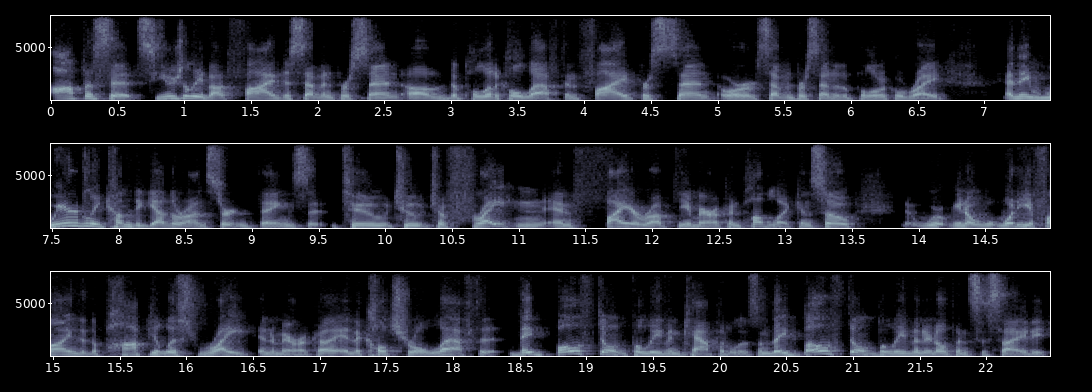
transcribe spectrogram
opposites, usually about five to 7% of the political left and 5% or 7% of the political right. And they weirdly come together on certain things to, to, to frighten and fire up the American public. And so you know, what do you find that the populist right in America and the cultural left, uh, they both don't believe in capitalism. They both don't believe in an open society.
